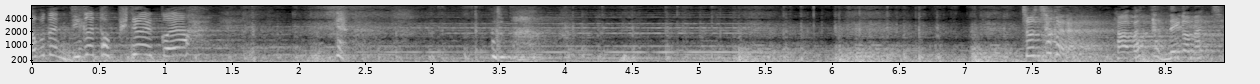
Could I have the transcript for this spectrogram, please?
나보단 네가 더 필요할 거야. 쫓아가라. 아바타 내가 맞지.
